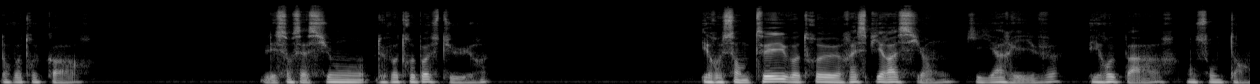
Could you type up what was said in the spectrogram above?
dans votre corps, les sensations de votre posture, et ressentez votre respiration qui arrive et repart en son temps.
